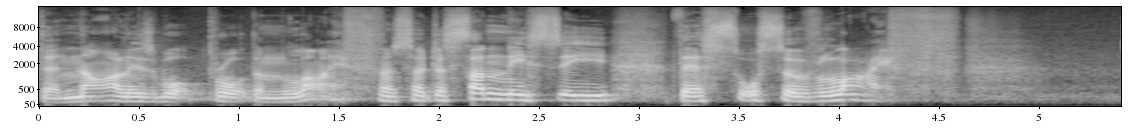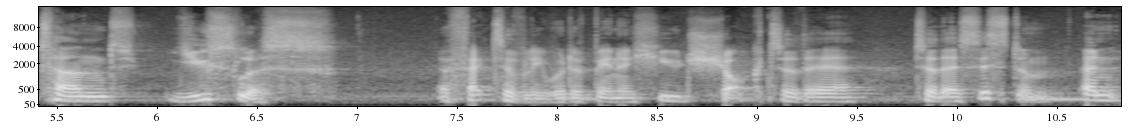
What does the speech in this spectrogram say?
The Nile is what brought them life. And so to suddenly see their source of life turned useless effectively would have been a huge shock to their, to their system. And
